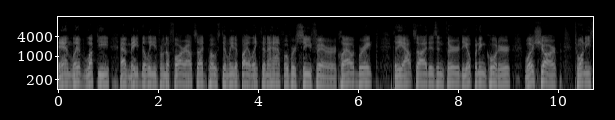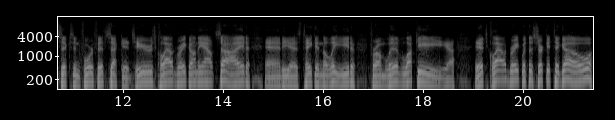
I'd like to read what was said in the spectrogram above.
and Live Lucky have made the lead from the far outside post and lead it by a length and a half over Seafarer. Cloud Break to the outside is in third. The opening quarter was sharp, 26 and 4 fifths seconds. Here's Cloud Break on the outside, and he has taken the lead from Live Lucky. It's Cloud Break with a circuit to go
